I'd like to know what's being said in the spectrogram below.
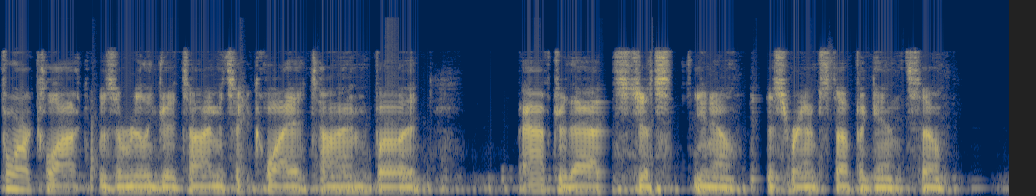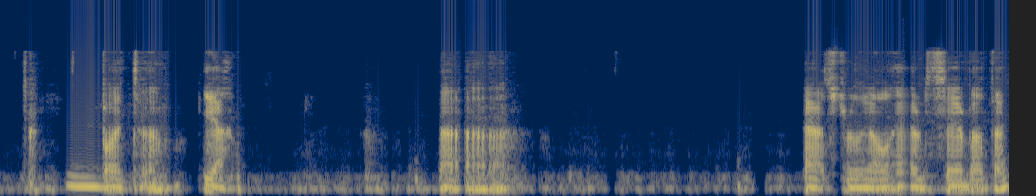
four o'clock was a really good time. It's a quiet time, but after that, it's just you know just ramps up again. So, mm. but um, yeah, uh, that's really all I have to say about that.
